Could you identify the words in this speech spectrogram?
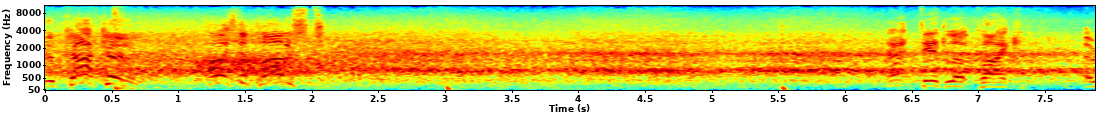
Lukaku. Oh, it's the post. That did look like a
